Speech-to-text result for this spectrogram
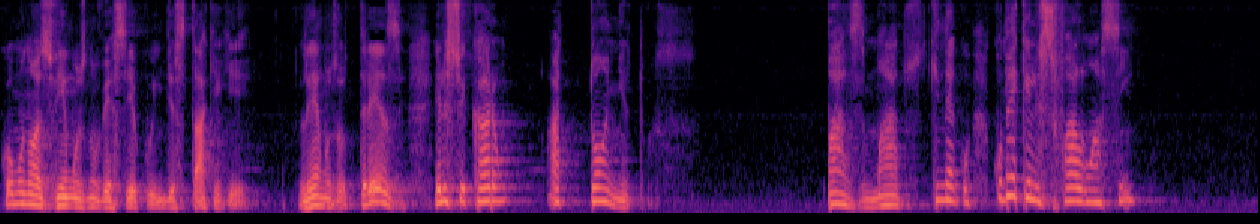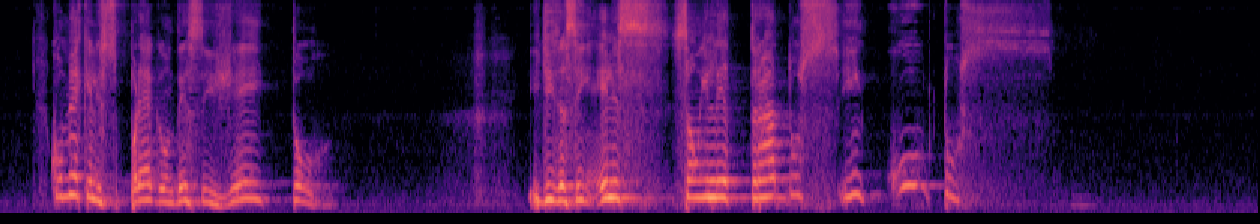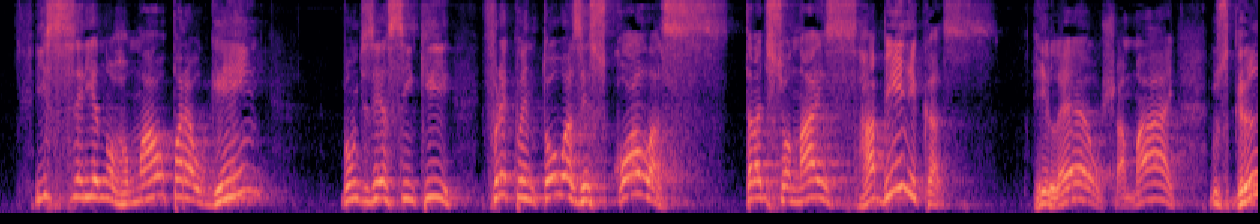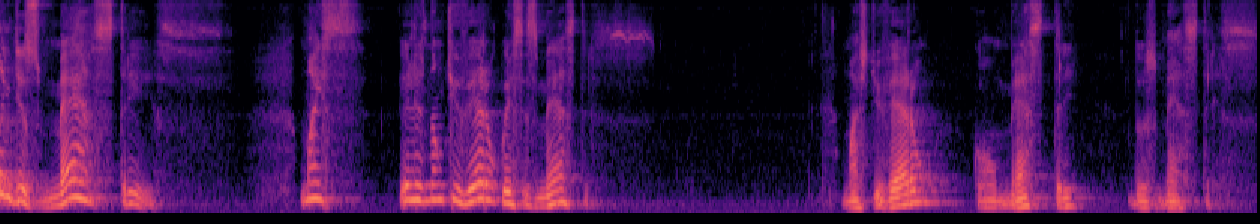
como nós vimos no versículo em destaque aqui, lemos o 13, eles ficaram atônitos, pasmados. Que negócio, como é que eles falam assim? Como é que eles pregam desse jeito? E diz assim: eles são iletrados e incultos. Isso seria normal para alguém, vamos dizer assim, que frequentou as escolas tradicionais rabínicas, Hilel, Shammai, os grandes mestres. Mas eles não tiveram com esses mestres, mas tiveram com o mestre dos mestres.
